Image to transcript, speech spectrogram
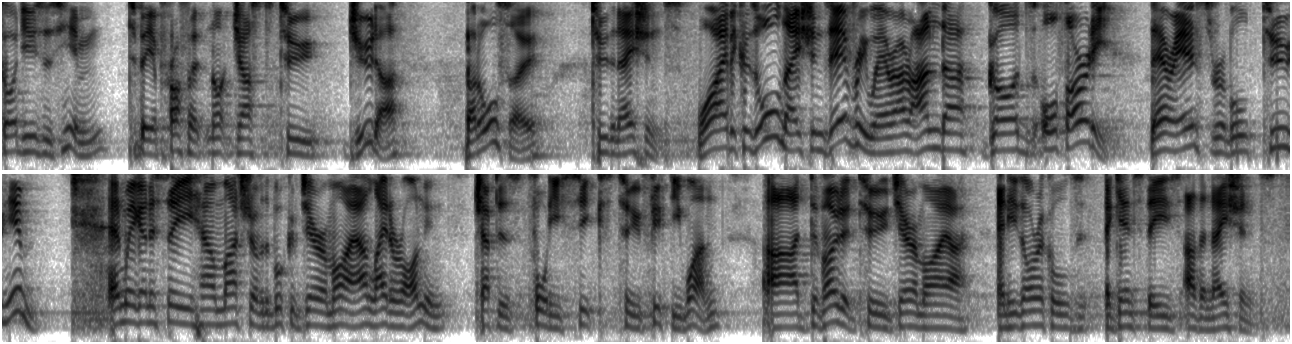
God uses him to be a prophet not just to Judah, but also to the nations. Why? Because all nations everywhere are under God's authority, they're answerable to Him. And we're going to see how much of the book of Jeremiah later on in chapters 46 to 51 are devoted to Jeremiah and his oracles against these other nations.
